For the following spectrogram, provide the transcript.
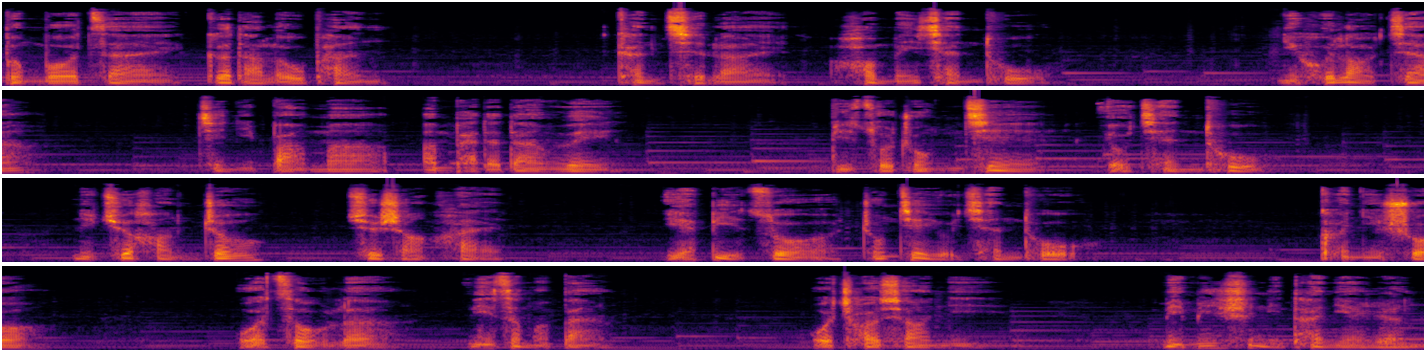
奔波在各大楼盘，看起来好没前途。你回老家，进你爸妈安排的单位，比做中介有前途。你去杭州，去上海，也比做中介有前途。可你说，我走了，你怎么办？我嘲笑你。明明是你太粘人，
